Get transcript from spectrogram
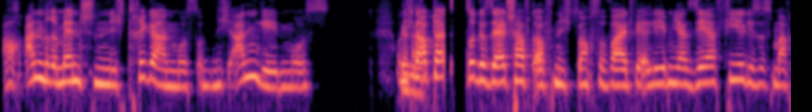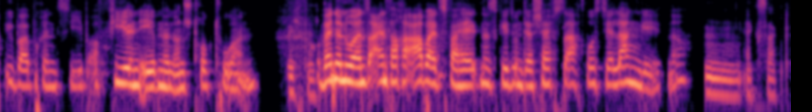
auch andere Menschen nicht triggern muss und nicht angehen muss. Und ich Genau. glaube, da ist unsere Gesellschaft oft nicht noch so weit. Wir erleben ja sehr viel dieses Machtüberprinzip auf vielen Ebenen und Strukturen. Richtig. Und wenn du nur ins einfache Arbeitsverhältnis geht und der Chef sagt, wo es dir lang geht, ne? Mhm, exakt,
